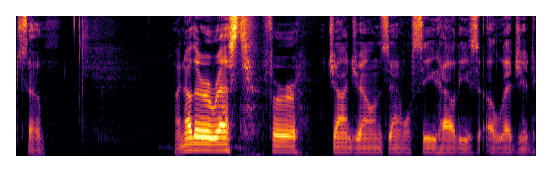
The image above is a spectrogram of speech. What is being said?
so. Another arrest for Jon Jones, and we'll see how these alleged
